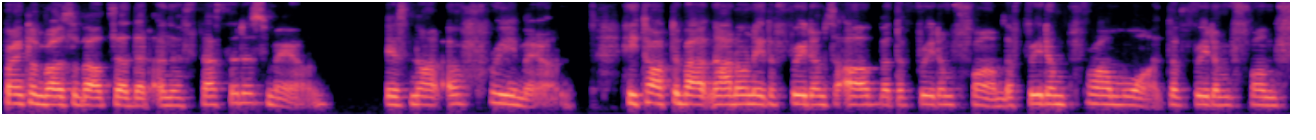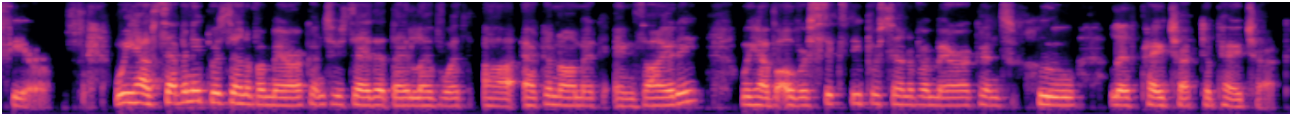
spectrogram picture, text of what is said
Franklin Roosevelt said that a necessitous man is not a free man. He talked about not only the freedoms of, but the freedom from. The freedom from what? The freedom from fear. We have 70% of Americans who say that they live with uh, economic anxiety. We have over 60% of Americans who live paycheck to paycheck.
